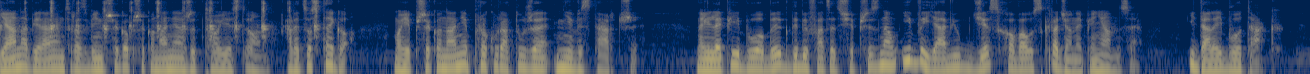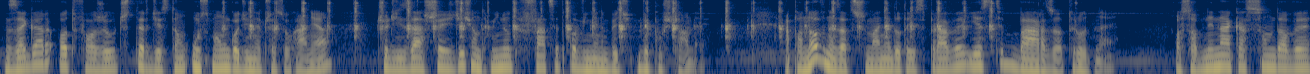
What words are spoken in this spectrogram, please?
Ja nabierałem coraz większego przekonania, że to jest on. Ale co z tego? Moje przekonanie prokuraturze nie wystarczy. Najlepiej byłoby, gdyby facet się przyznał i wyjawił, gdzie schował skradzione pieniądze. I dalej było tak. Zegar otworzył 48 godzinę przesłuchania, czyli za 60 minut facet powinien być wypuszczony. A ponowne zatrzymanie do tej sprawy jest bardzo trudne. Osobny nakaz sądowy,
